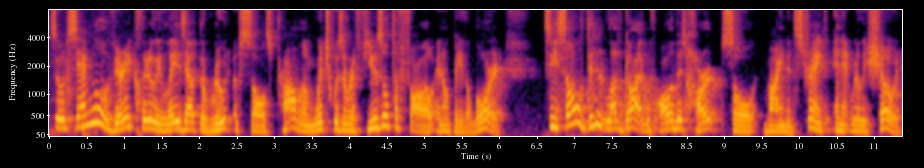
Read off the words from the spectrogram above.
So Samuel very clearly lays out the root of Saul's problem, which was a refusal to follow and obey the Lord. See, Saul didn't love God with all of his heart, soul, mind, and strength, and it really showed.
